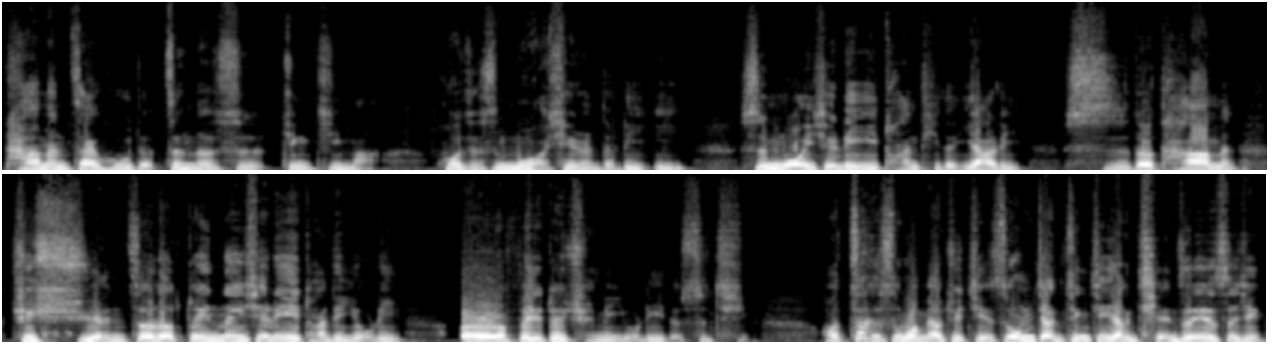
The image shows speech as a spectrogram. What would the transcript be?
他们在乎的真的是经济吗？或者是某些人的利益，是某一些利益团体的压力？使得他们去选择了对那些利益团体有利，而非对全民有利的事情。好，这个是我们要去解释。我们讲经济讲钱这件事情，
